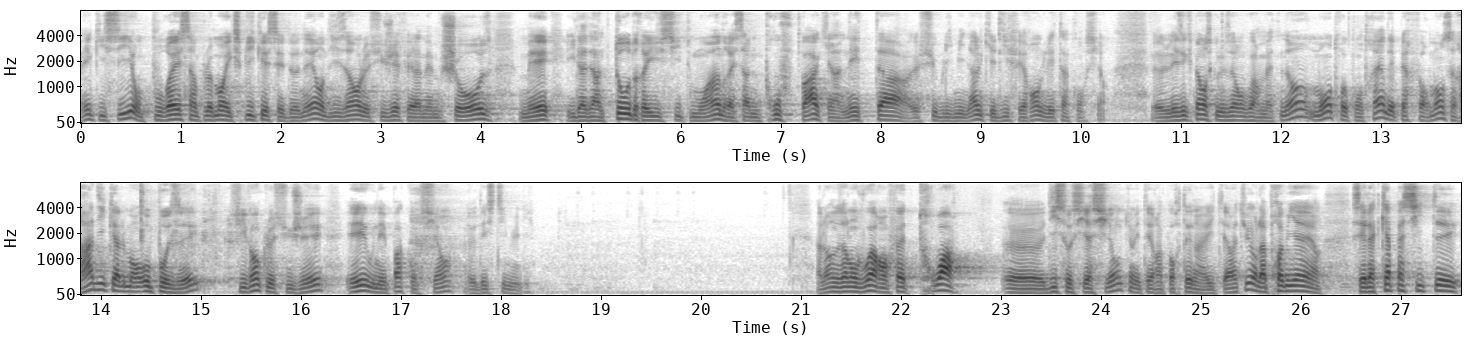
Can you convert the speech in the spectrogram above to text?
Et qu'ici, on pourrait simplement expliquer ces données en disant le sujet fait la même chose, mais il a un taux de réussite moindre et ça ne prouve pas qu'il y a un état euh, subliminal qui est différent de l'état conscient. Euh, les expériences que nous allons voir maintenant montrent au contraire des performances radicalement opposées suivant que le sujet est ou n'est pas conscient euh, des stimuli. Alors nous allons voir en fait trois euh, dissociations qui ont été rapportées dans la littérature. La première, c'est la capacité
